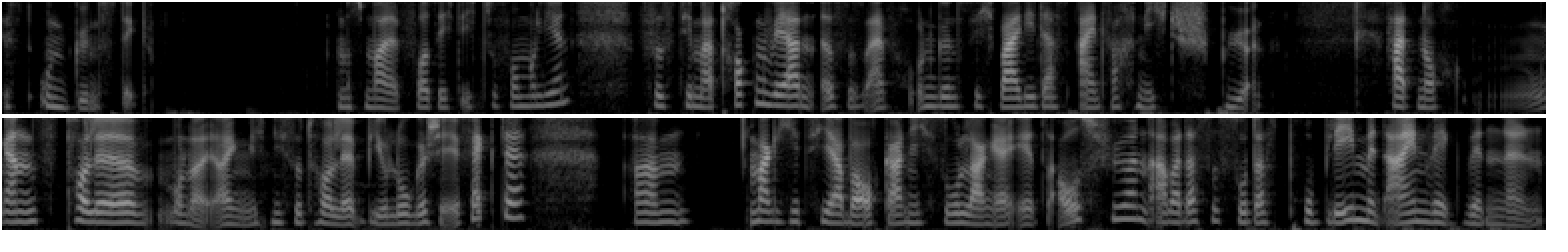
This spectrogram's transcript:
Ist ungünstig um es mal vorsichtig zu formulieren. Fürs Thema Trockenwerden ist es einfach ungünstig, weil die das einfach nicht spüren. Hat noch ganz tolle oder eigentlich nicht so tolle biologische Effekte. Ähm, mag ich jetzt hier aber auch gar nicht so lange jetzt ausführen, aber das ist so das Problem mit Einwegwindeln.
